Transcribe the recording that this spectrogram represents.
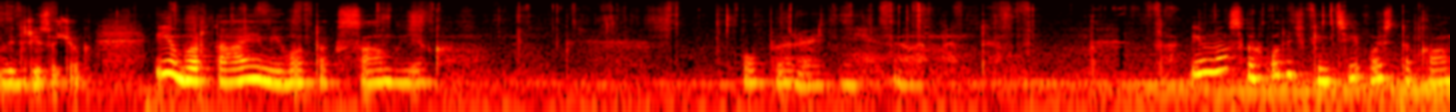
відрізочок. І обгортаємо його так само, як попередні елементи. І в нас виходить в кінці ось така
